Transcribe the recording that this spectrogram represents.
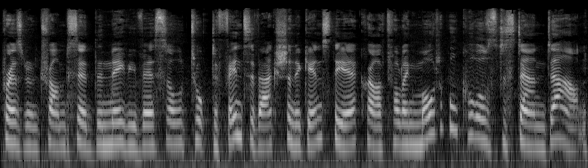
President Trump said the Navy vessel took defensive action against the aircraft following multiple calls to stand down.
